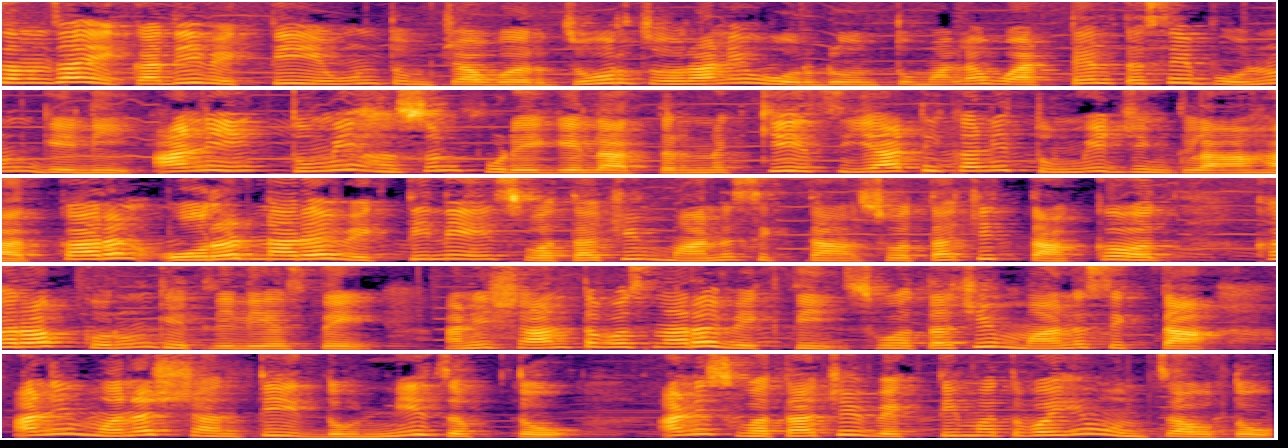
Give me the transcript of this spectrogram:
समजा एखादी व्यक्ती येऊन तुमच्यावर जोर जोराने ओरडून तुम्हाला वाटेल तसे बोलून गेली आणि तुम्ही हसून पुढे गेलात तर नक्कीच या ठिकाणी तुम्ही जिंकला आहात. कारण ओरडणाऱ्या व्यक्तीने स्वतःची मानस मानसिकता स्वतःची ताकद खराब करून घेतलेली असते आणि शांत बसणारा व्यक्ती स्वतःची मानसिकता आणि मनशांती दोन्ही जपतो आणि स्वतःचे व्यक्तिमत्वही उंचावतो.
